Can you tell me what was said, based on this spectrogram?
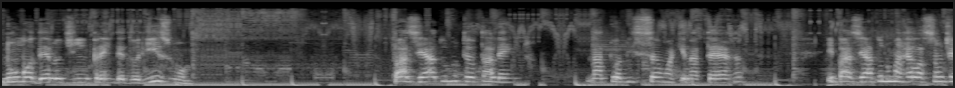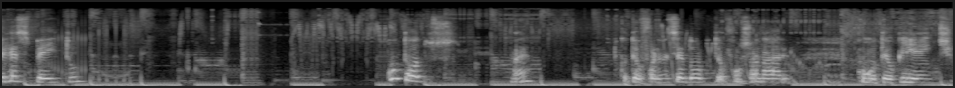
num modelo de empreendedorismo baseado no teu talento, na tua missão aqui na Terra e baseado numa relação de respeito todos, né? Com o teu fornecedor, com o teu funcionário, com o teu cliente,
